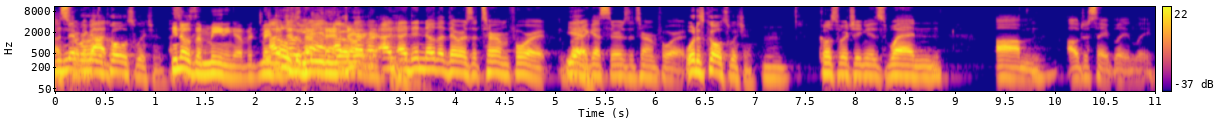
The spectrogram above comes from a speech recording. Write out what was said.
I swear never to heard God. of code switching. He knows the meaning of it. Maybe I, knows know, the yeah, meaning I've of it. never, I, I didn't know that there was a term for it, but Yeah. I guess there is a term for it. What is code switching? Code switching is when, um, I'll just say blatantly.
